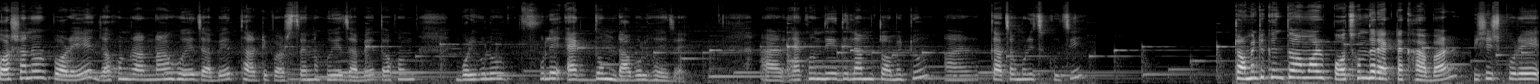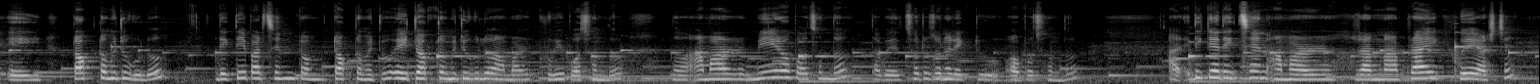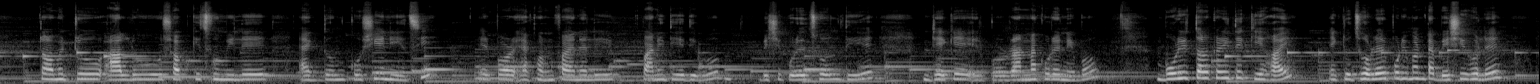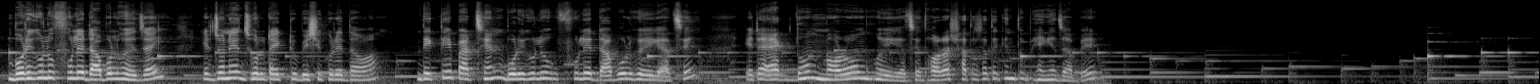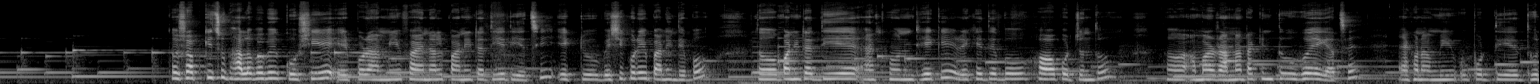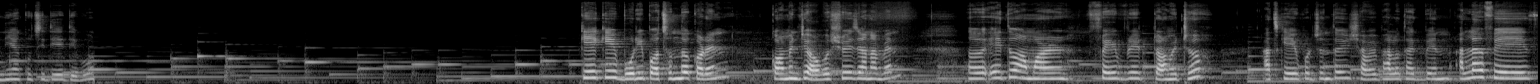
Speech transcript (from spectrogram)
কষানোর পরে যখন রান্না হয়ে যাবে থার্টি পারসেন্ট হয়ে যাবে, তখন বড়িগুলো ফুলে একদম ডাবল হয়ে যায়। আর এখন দিয়ে দিলাম টমেটো আর কাঁচামরিচ কুচি। টমেটো কিন্তু আমার পছন্দের একটা খাবার, বিশেষ করে এই টক টমেটোগুলো। দেখতেই পাচ্ছেন টক টমেটো। এই টক টমেটোগুলো আমার খুবই পছন্দ। আমার মেয়েরও পছন্দ, তবে ছোটো জনের একটু অপছন্দ। আর এদিকটায় দেখছেন আমার রান্না প্রায় হয়ে আসছে। টমেটো, আলু সব কিছু মিলে একদম কষিয়ে নিয়েছি। এরপর এখন ফাইনালি পানি দিয়ে দিব, বেশি করে ঝোল দিয়ে ঢেকে এরপর রান্না করে নেব। বড়ির তরকারিতে কি হয়, একটু ঝোলের পরিমাণটা বেশি হলে বড়িগুলো ফুলে ডাবল হয়ে যায়, এর জন্য ঝোলটা একটু বেশি করে দেওয়া। দেখতেই পাচ্ছেন বড়িগুলো ফুলে ডাবল হয়ে গেছে। এটা একদম নরম হয়ে গেছে, ধরার সাথে সাথে কিন্তু ভেঙে যাবে। তো সব কিছু ভালোভাবে কষিয়ে এরপর আমি ফাইনাল পানিটা দিয়ে দিয়েছি, একটু বেশি করেই পানি দেব। তো পানিটা দিয়ে এখন ঢেকে রেখে দেব হওয়া পর্যন্ত। আমার রান্নাটা কিন্তু হয়ে গেছে, এখন আমি উপর দিয়ে ধনিয়া কুচি দিয়ে দেব। কে কে বড়ি পছন্দ করেন, কমেন্টে অবশ্যই জানাবেন। এই তো আমার ফেভারিট টমেটো। আজকে এ পর্যন্তই, সবাই ভালো থাকবেন। আল্লাহ হাফেজ।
